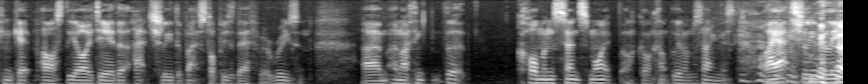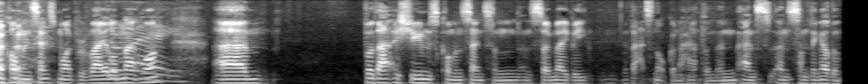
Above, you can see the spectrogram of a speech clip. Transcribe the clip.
can get past the idea that actually the backstop is there for a reason. Um, and I think that common sense might. Oh God, I can't believe I'm saying this. I actually believe common sense might prevail on that one. Um, but that assumes common sense, and, and so maybe that's not going to happen, and, and and something other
